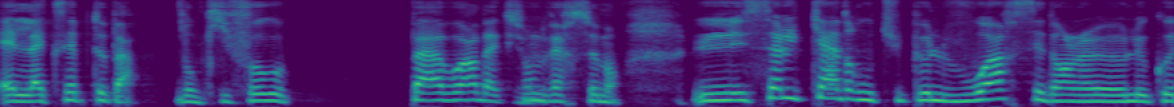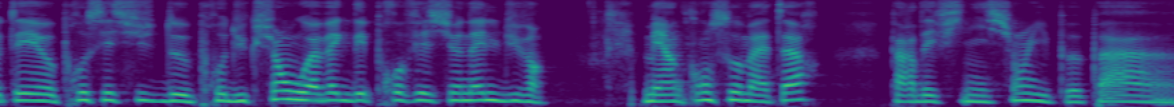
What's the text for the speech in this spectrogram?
elle l'accepte pas. Donc il faut pas avoir d'action de versement. Les seuls cadres où tu peux le voir, c'est dans le, côté euh, processus de production ou avec des professionnels du vin. Mais un consommateur, par définition, il peut pas. Euh,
